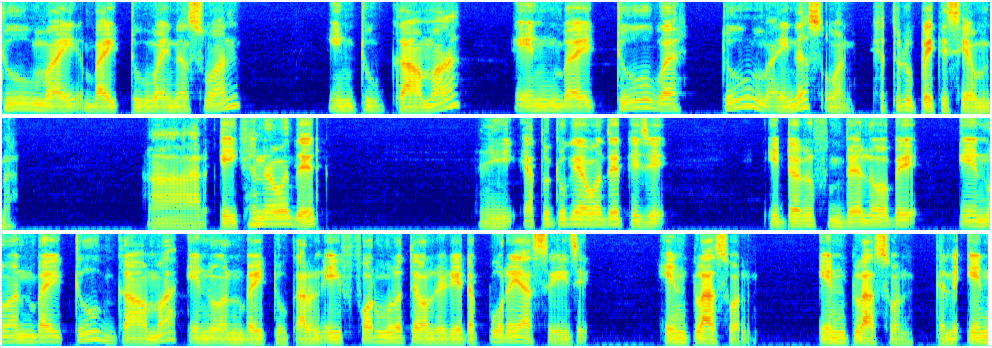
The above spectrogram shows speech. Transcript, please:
two my by two minus one into gamma n by two by two minus one এতটুকু পাইতেছি আমরা। আর এইখানে আমাদের, এই এতটুকু আমাদের, এই যে এটার ভ্যালু হবে n one by two gamma n one by two কারণ এই ফর্মুলাতে অলরেডি এটা পড়ে আছে, এই যে n plus one n plus one তাহলে n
